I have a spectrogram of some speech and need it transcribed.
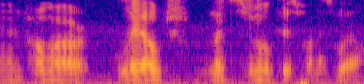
And from our layout let's remove this one as well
